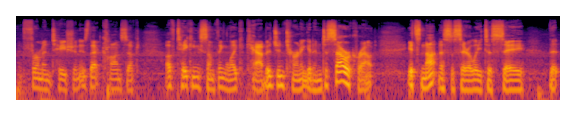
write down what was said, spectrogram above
and fermentation is that concept of taking something like cabbage and turning it into sauerkraut. It's not necessarily to say that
